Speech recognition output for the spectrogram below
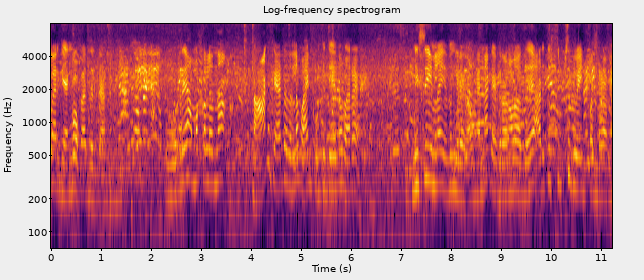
பாருங்க எங்கே உட்காந்துருக்காங்க ஒரே அமக்கலம் தான். நானும் கேட்டதெல்லாம் வாங்கி கொடுத்துட்டே தான் வரேன். மிஷின்லாம் எதுவும் கிடையாது. அவங்க என்ன கேட்குறாங்களோ அது. அடுத்து சிப்ஸுக்கு வெயிட் பண்ணுறாங்க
